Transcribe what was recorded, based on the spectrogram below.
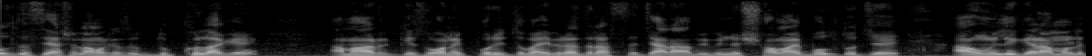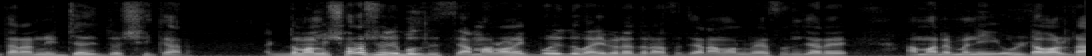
বলতেছি? আসলে আমার কাছে দুঃখ লাগে। আমার কিছু অনেক পরিচিত ভাই ব্রাদার আছে যারা বিভিন্ন সময় বলতো যে আওয়ামী লীগের আমলে তারা নির্যাতিত শিকার। একদম আমি সরাসরি বলতেছি, আমার অনেক পরিচিত ভাই ব্রাদার আছে যারা আমার মেসেঞ্জারে আমার মানে উল্টাপাল্টা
